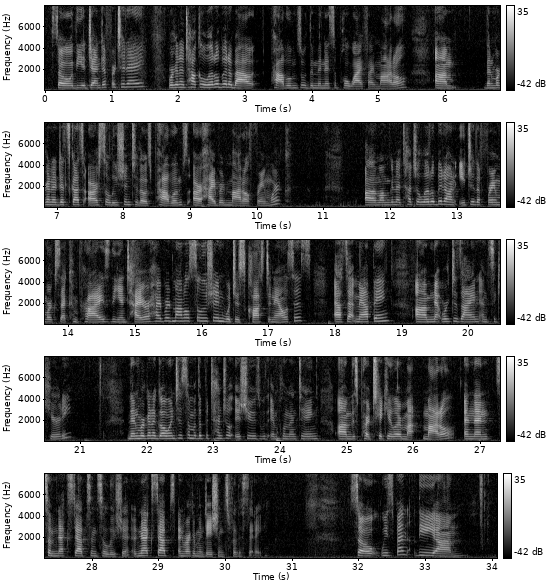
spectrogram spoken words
So the agenda for today, we're going to talk a little bit about problems with the municipal Wi-Fi model. Um, then we're going to discuss our solution to those problems, our hybrid model framework. Um, I'm going to touch a little bit on each of the frameworks that comprise the entire hybrid model solution, which is cost analysis, asset mapping, um, network design, and security. Then we're going to go into some of the potential issues with implementing um, this particular mo model, and then some next steps and solution, next steps and recommendations for the city. So we spent the um,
